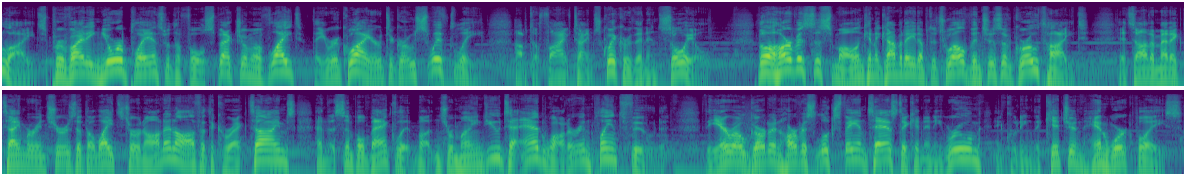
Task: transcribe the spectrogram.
lights, providing your plants with the full spectrum of light they require to grow swiftly, up to five times quicker than in soil. The harvest is small and can accommodate up to 12 inches of growth height. Its automatic timer ensures that the lights turn on and off at the correct times, and the simple backlit buttons remind you to add water and plant food. The AeroGarden Harvest looks fantastic in any room, including the kitchen and workplace.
